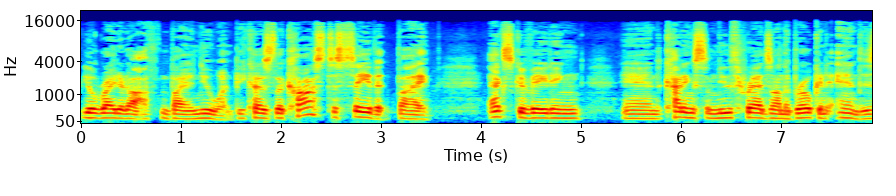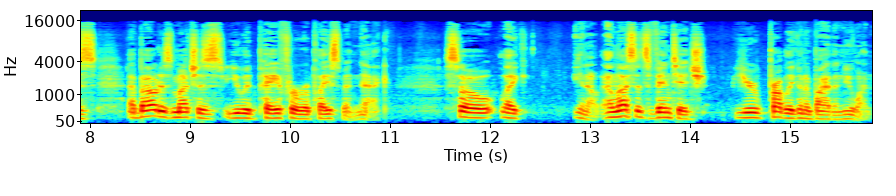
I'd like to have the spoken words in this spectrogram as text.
you'll write it off and buy a new one because the cost to save it by excavating and cutting some new threads on the broken end is about as much as you would pay for a replacement neck. So, like, you know, unless it's vintage, you're probably going to buy the new one.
